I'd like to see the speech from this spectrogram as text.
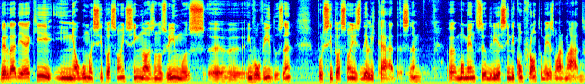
Verdade é que em algumas situações, sim, nós nos vimos envolvidos, né? por situações delicadas, né? uh, momentos, eu diria assim, de confronto mesmo armado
